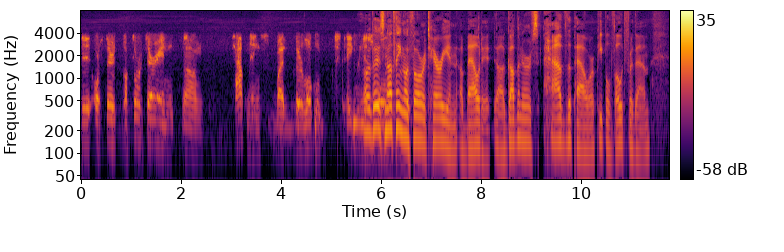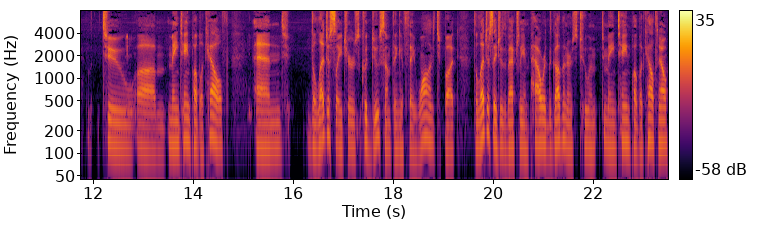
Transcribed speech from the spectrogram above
the authoritarian um, happenings by their local state. Oh, there's nothing authoritarian about it. Uh, governors have the power. People vote for them to um, maintain public health, and the legislatures could do something if they want. But the legislatures have actually empowered the governors to to maintain public health. Now,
